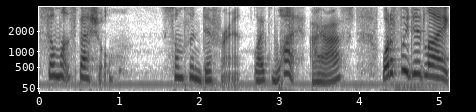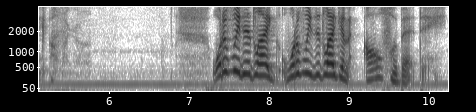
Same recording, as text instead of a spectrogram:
somewhat special, something different. Like what? I asked. What if we did like, oh my god. What if we did like, what if we did like an alphabet date?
